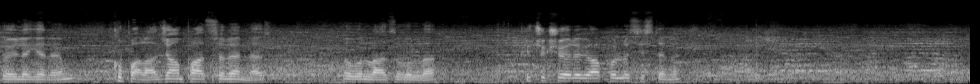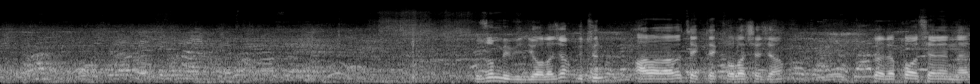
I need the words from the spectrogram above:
Şöyle gelelim. Kupalar, cam parselenler, ıvırlar zıvırlar. Küçük şöyle bir Apollo sistemi. Uzun bir video olacak. Bütün araları tek tek dolaşacağım. Böyle porselenler.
